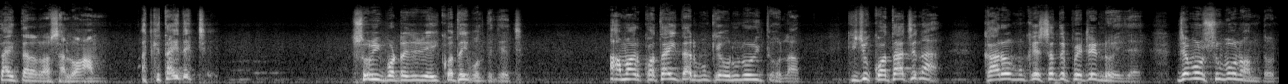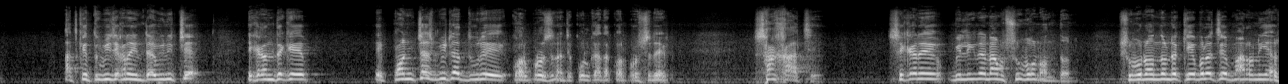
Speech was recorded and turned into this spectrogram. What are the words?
তাই তারা রসালো আম। আজকে তাই দেখছে। শ্রমিক ভট্টাচার্য এই কথাই বলতে চেয়েছে। আমার কথাই তার মুখে অনুরণিত হলাম। কিছু কথা আছে না? কারও মুখের সাথে পেটেন্ট হয়ে যায়। যেমন শুভনন্দন। আজকে তুমি যেখানে ইন্টারভিউ নিচ্ছে, এখান থেকে এই পঞ্চাশ মিটার দূরে কর্পোরেশন আছে, কলকাতা কর্পোরেশনের শাখা আছে। সেখানে বিল্ডিংটার নাম শুভনন্দন। শুভনন্দনটা কে বলেছে? মাননীয়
